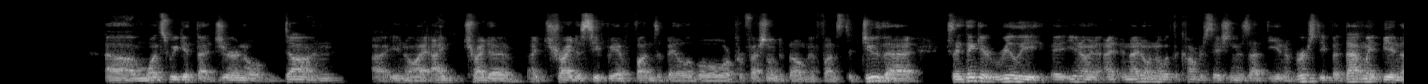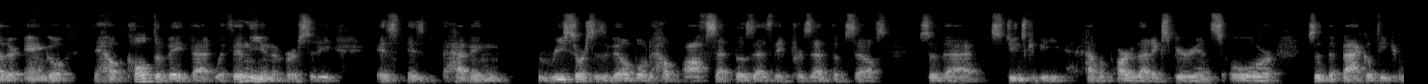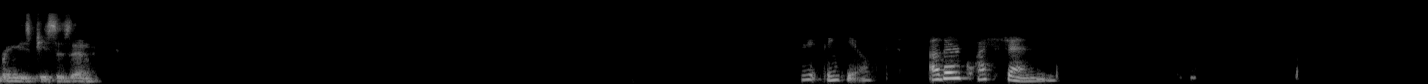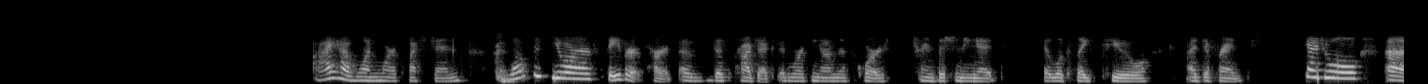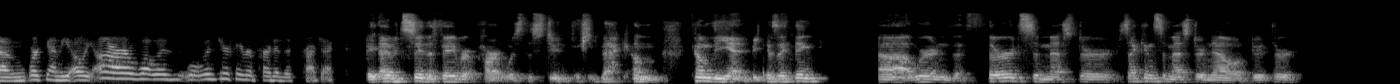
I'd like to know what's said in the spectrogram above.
um, once we get that journal done, uh, you know, I, I try to I try to see if we have funds available or professional development funds to do that because I think it really, it- you know, and I, and I don't know what the conversation is at the university, but that might be another angle to help cultivate that within the university is is having resources available to help offset those as they present themselves so that students can be have a part of that experience or so that the faculty can bring these pieces in. Great, thank you. Other questions? I have one more question. What was your favorite part of this project and working on this course, transitioning it, it looks like to a different schedule, um, working on the OER? What was, what was your favorite part of this project? I, I would say the favorite part was the student feedback come, come the end, because I think uh, we're in the third semester, second semester now, do third.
